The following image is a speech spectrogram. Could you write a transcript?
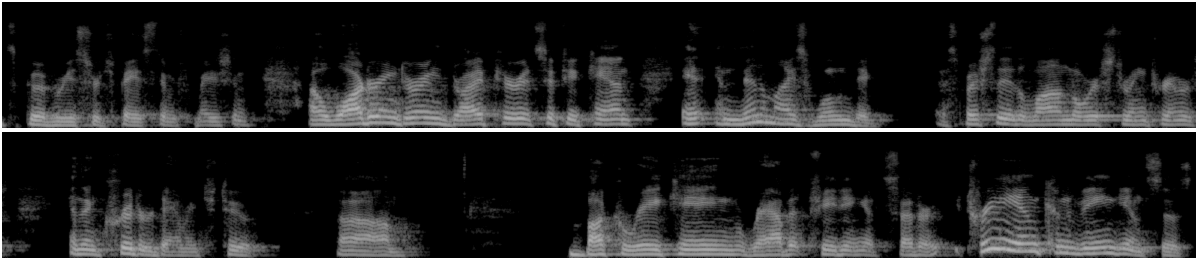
It's good research-based information. Uh, watering during dry periods if you can, and, and minimize wounding, especially the lawnmower string trimmers, and then critter damage too. Um, buck raking, rabbit feeding, et cetera. Tree inconveniences.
